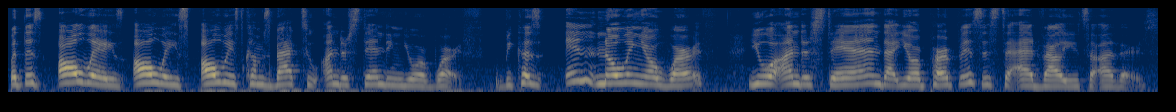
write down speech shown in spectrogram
But this always, always, always comes back to understanding your worth. Because in knowing your worth, you will understand that your purpose is to add value to others.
